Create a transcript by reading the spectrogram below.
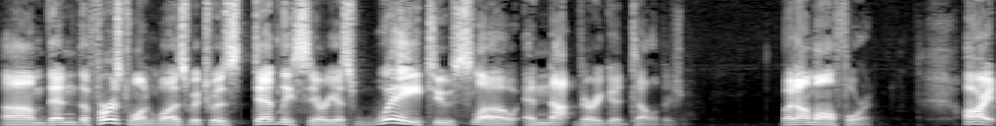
um, than the first one was, which was deadly serious, way too slow, and not very good television. But I'm all for it. All right.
